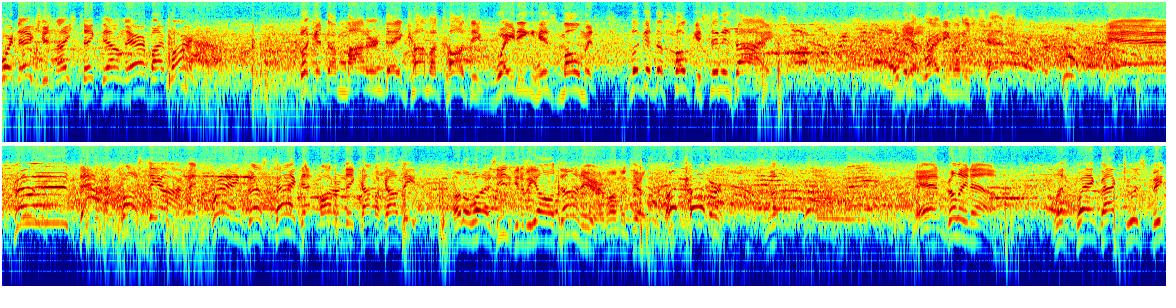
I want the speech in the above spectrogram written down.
coordination. Nice takedown there by Barf. Look at the modern day kamikaze waiting his moment. Look at the focus in his eyes. Look at the writing on his chest. And Billy down across the arm. And Kwang just tagged that modern day kamikaze. Otherwise, he's going to be all done here momentarily. A cover. And Billy now with Kwang back to his feet.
